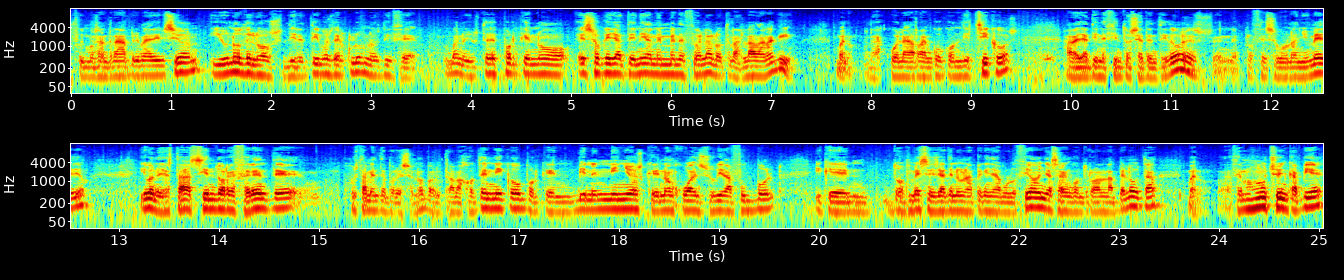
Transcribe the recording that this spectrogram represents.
fuimos a entrenar a Primera División y uno de los directivos del club nos dice, bueno, ¿y ustedes por qué no eso que ya tenían en Venezuela lo trasladan aquí? Bueno, la escuela arrancó con 10 chicos, ahora ya tiene 172, es en el proceso de un año y medio, y bueno, ya está siendo referente justamente por eso, ¿no? Por el trabajo técnico, porque vienen niños que no han jugado en su vida fútbol y que en dos meses ya tienen una pequeña evolución, ya saben controlar la pelota. Bueno, hacemos mucho hincapié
